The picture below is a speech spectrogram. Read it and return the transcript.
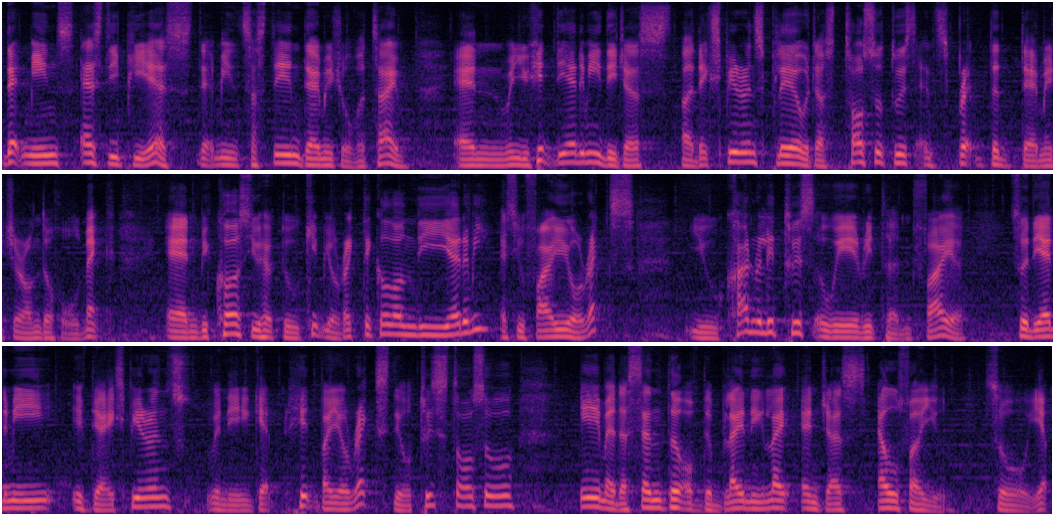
that means SDPS, that means sustained damage over time. And when you hit the enemy, they just, uh, the experienced player will just torso twist and spread the damage around the whole mech. And because you have to keep your reticle on the enemy as you fire your RACs, you can't really twist away return fire. So the enemy, if they're experienced, when they get hit by your RACs, they'll twist torso, aim at the center of the blinding light and just alpha you. So yep,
